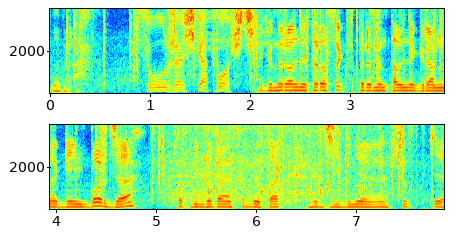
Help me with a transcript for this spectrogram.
Dobra. Służę światłości. Ja generalnie teraz eksperymentalnie gram na gameboardzie. Podbindowałem sobie tak dziwnie wszystkie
